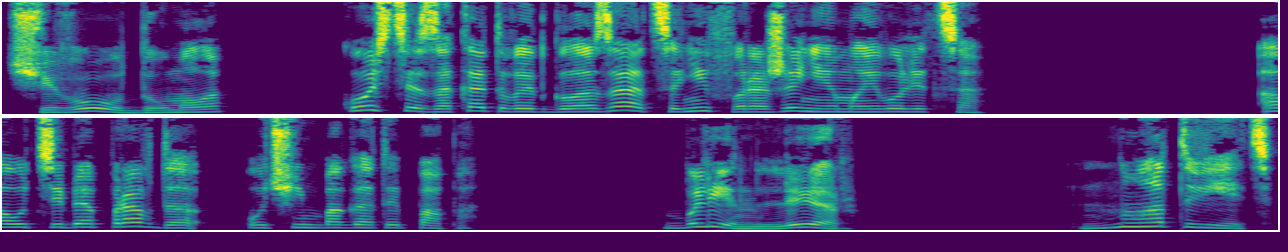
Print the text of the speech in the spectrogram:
Чего удумала? Костя закатывает глаза, оценив выражение моего лица. А у тебя правда очень богатый папа? Блин, Лер. Ну ответь.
